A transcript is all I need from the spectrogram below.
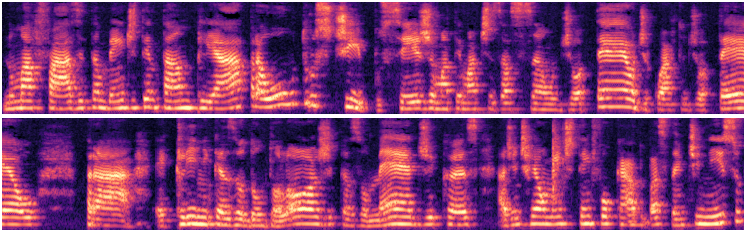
numa fase também de tentar ampliar para outros tipos, seja uma tematização de hotel, de quarto de hotel, para é, clínicas odontológicas ou médicas. A gente realmente tem focado bastante nisso,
